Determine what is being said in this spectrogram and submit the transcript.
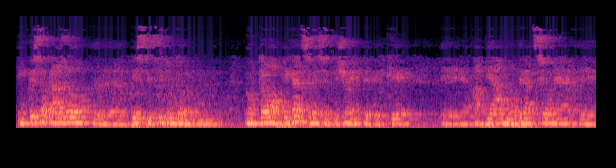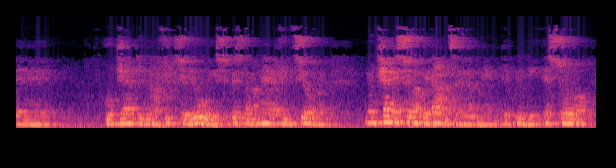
in questo caso eh, questo istituto non, non, trova applicazione semplicemente perché eh, abbiamo un'operazione eh, oggetto di una fizione iuris, questa è una mera finzione, non c'è nessuna quietanza realmente, quindi è solo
